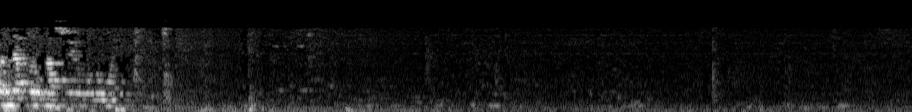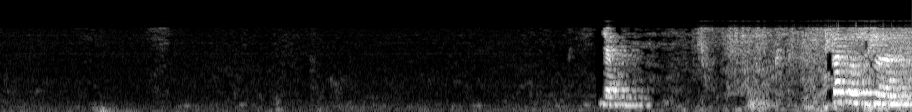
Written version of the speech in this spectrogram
занесло з нашою головою. Дякую. Також е,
